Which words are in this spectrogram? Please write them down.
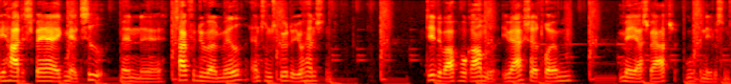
Vi har desværre ikke mere tid, men øh, tak fordi du var med, Anton Skytte Johansen. Det, det var programmet Iværksætterdrømme med jeres vært, Uffe Nielsen.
